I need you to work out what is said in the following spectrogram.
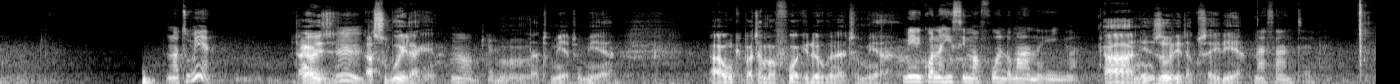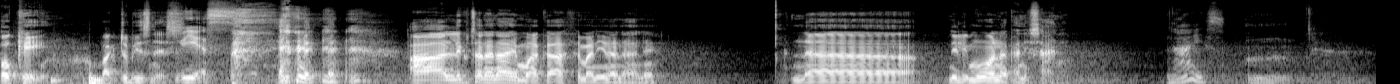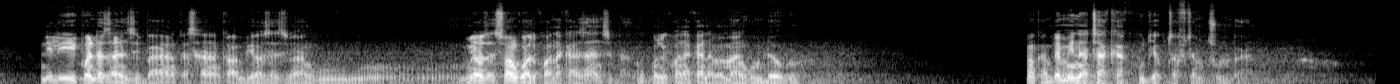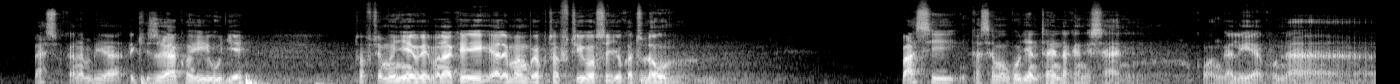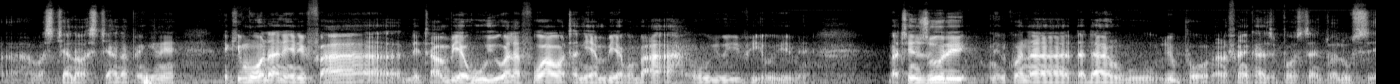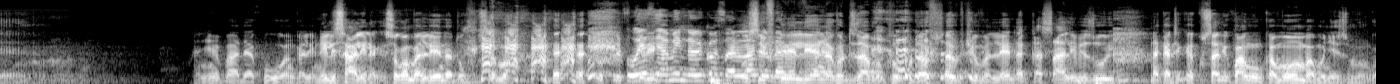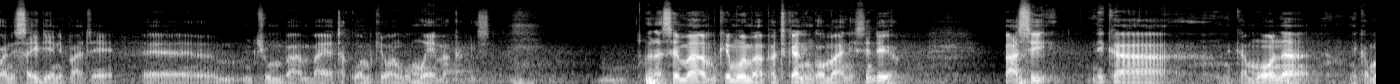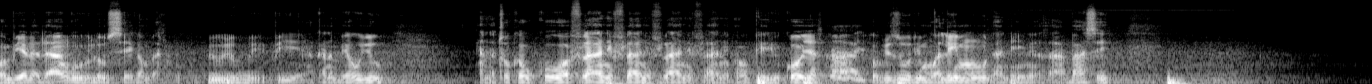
Unatumia Tangawizi asubuhi lakini. okay. Mm, natumia tumia. Au nkipata mafua kidogo natumia. mi nilikuwa nahisi mafua ndo maana nainywa Ah, ni nzuri itakusaidia. asante Okay, back to business. yes Ah, nilikutana naye mwaka 88 na nilimuona kanisani. nice Nilikwenda Zanzibar, kasa nikawambia wazazi wangu, mi wazazi wangu walikuwa wanakaa Zanzibar, huku nilikuwa nakaa na mama yangu mdogo. Wakambia mi nataka kuja kutafuta mchumba. Basi wakaniambia likizo yako hii uje tafute mwenyewe, manake yale mambo ya kutafutiwa usije ukatulaumu. Basi nikasema ngoja nitaenda kanisani kuangalia kuna wasichana wasichana, pengine nikimwona anayenifaa nitaambia huyu, alafu wao wataniambia kwamba "Ah, ah, huyu hivi huyu hivi. Bahati nzuri nilikuwa na dadangu yupo anafanya kazi posta, anaitwa Lucy mwenyewe. Baada ya kuangalia nilisali, lakini sio kwamba nilienda tu kusema usifikiri nilienda kutafuta mchumba nilienda nikasali vizuri na katika kusali kwangu nikamwomba mwenyezi mungu anisaidie nipate mchumba ambaye atakuwa mke wangu mwema kabisa. Wanasema mke mwema hapatikani ngomani si ndio? Basi nika nikamwona nikamwambia dadangu Lucy kamba huyu vipi? Akanambia huyu anatoka ukoo wa fulani fulani fulani fulani. Okay yukoja ah, yuko vizuri mwalimu na nini. Basi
